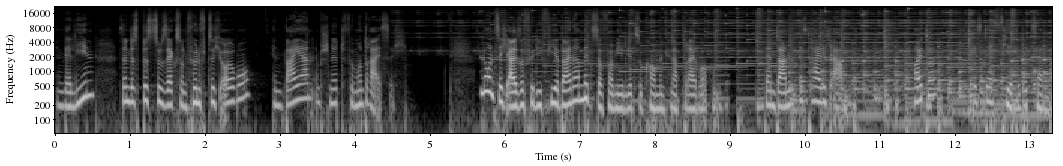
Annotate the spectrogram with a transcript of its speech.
In Berlin sind es bis zu 56 Euro, in Bayern im Schnitt 35. Lohnt sich also für die Vierbeiner mit zur Familie zu kommen in knapp drei Wochen. Denn dann ist Heiligabend. Heute ist der 4. Dezember.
